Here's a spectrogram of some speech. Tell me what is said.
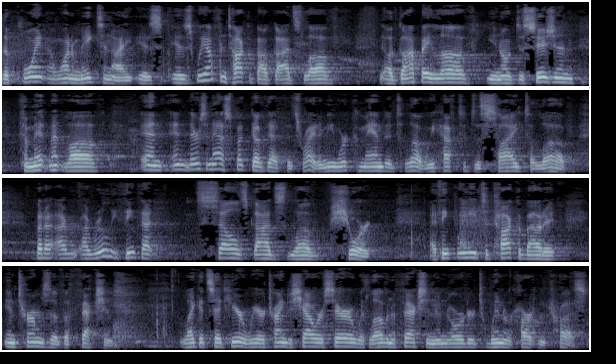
the point I want to make tonight is, is we often talk about God's love, agape love, you know, decision, commitment love. And, and there's an aspect of that that's right. I mean, we're commanded to love. We have to decide to love. But I, I really think that sells God's love short. I think we need to talk about it in terms of affection. Like it said here, we are trying to shower Sarah with love and affection in order to win her heart and trust.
